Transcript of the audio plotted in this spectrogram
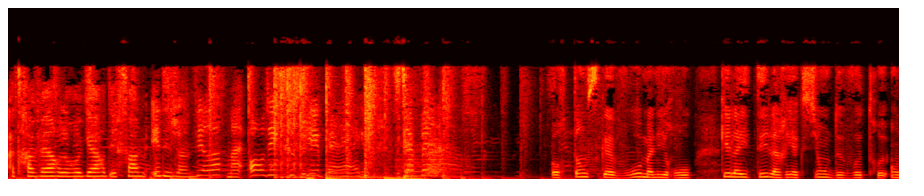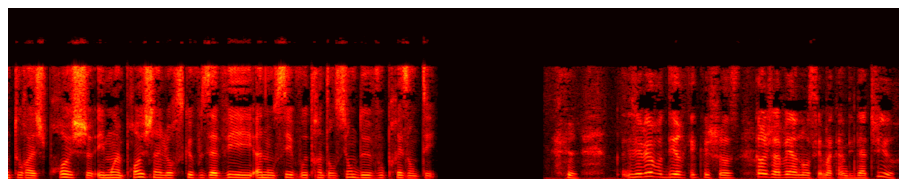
à travers le regard des femmes et des jeunes. Hortense Cavouo Maliro, quelle a été la réaction de votre entourage proche et moins proche hein, lorsque vous avez annoncé votre intention de vous présenter? Je vais vous dire quelque chose. Quand j'avais annoncé ma candidature,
